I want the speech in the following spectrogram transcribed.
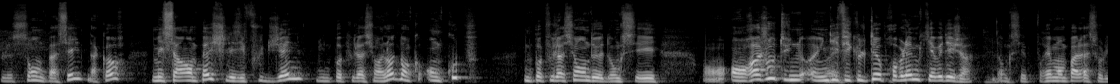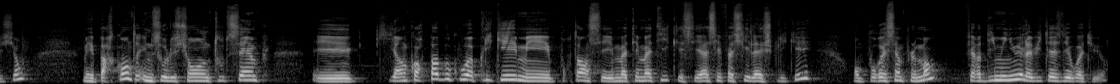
le son de passer, d'accord? Mais ça empêche les effluves de gènes d'une population à l'autre. Donc on coupe une population en deux. Donc c'est on, rajoute une, difficulté au problème qu'il y avait déjà. Donc ce n'est vraiment pas la solution. Mais par contre, une solution toute simple et qui n'est encore pas beaucoup appliquée, mais pourtant c'est mathématique et c'est assez facile à expliquer, on pourrait simplement faire diminuer la vitesse des voitures.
